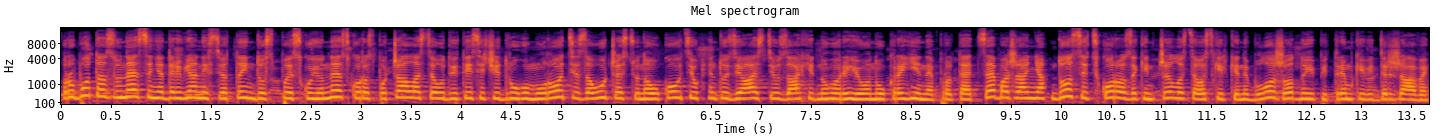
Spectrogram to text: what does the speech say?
Робота з внесення дерев'яних святинь до списку ЮНЕСКО розпочалася у 2002 році за участю науковців-ентузіастів Західного регіону України. Проте це бажання досить скоро закінчилося, оскільки не було жодної підтримки від держави.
